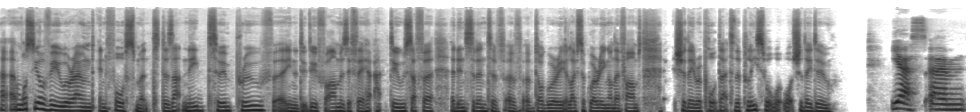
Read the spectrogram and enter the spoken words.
Uh, and what's your view around enforcement? Does that need to improve? Uh, you know, do, do farmers, if they ha- do suffer an incident of, of, of, dog worry, livestock worrying on their farms, should they report that to the police? What, what, what should they do? Yes, um,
